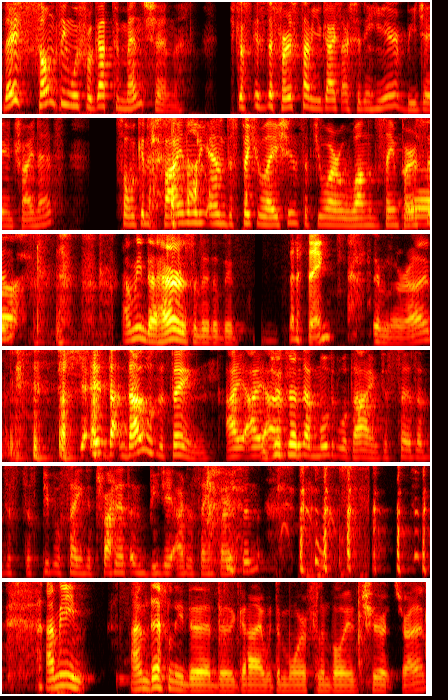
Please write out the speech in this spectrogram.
there's something we forgot to mention because it's the first time you guys are sitting here, BJ and Trinet. So we can finally end the speculations that you are one and the same person. Uh, I mean, the hair is a little bit that a thing? similar, right? Yeah, it, that, that was the thing. I, I It's I've just seen that- that multiple times. Just says that just just people saying that Trinet and BJ are the same person. I mean, I'm definitely the the guy with the more flamboyant shirts, right?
